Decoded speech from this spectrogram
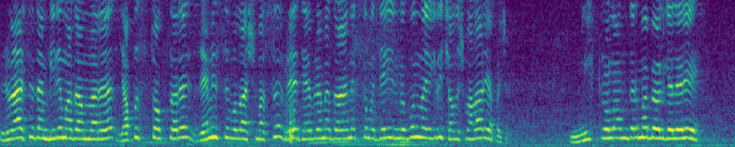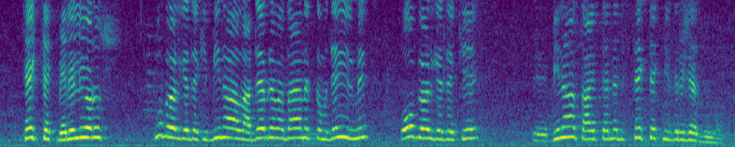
Üniversiteden bilim adamları, yapı stokları, zemin sıvılaşması ve depreme dayanıklı mı değil mi bununla ilgili çalışmalar yapacak. Mikrolandırma bölgeleri tek tek belirliyoruz. Bu bölgedeki binalar depreme dayanıklı mı değil mi? O bölgedeki e, bina sahiplerine biz tek tek bildireceğiz bunları.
